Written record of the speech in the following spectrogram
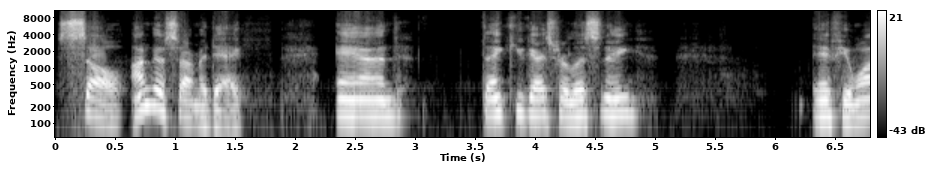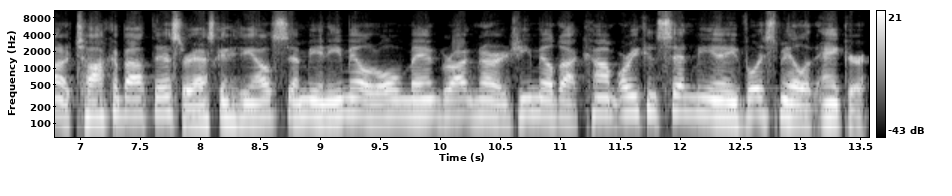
So I'm going to start my day, and thank you guys for listening. If you want to talk about this or ask anything else, send me an email at oldmangrognar at gmail.com or you can send me a voicemail at Anchor.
